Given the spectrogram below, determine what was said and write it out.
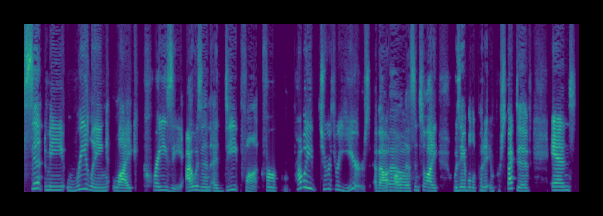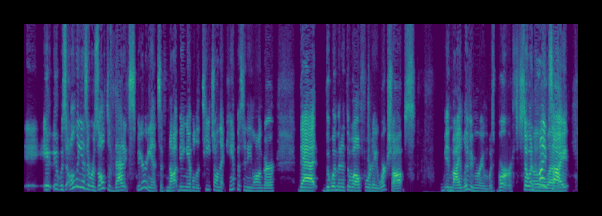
sent me reeling like crazy. I was in a deep funk for probably two or three years about wow. all this until i was able to put it in perspective. And it, it was only as a result of that experience of not being able to teach on that campus any longer that the women at the well four day workshops in my living room was birthed. So in oh, hindsight, wow.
